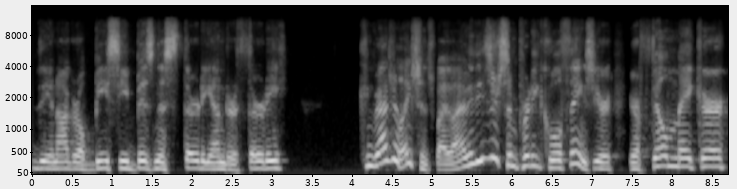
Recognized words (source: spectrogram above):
the inaugural BC Business 30 Under 30 congratulations by the way i mean these are some pretty cool things you're you're a filmmaker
